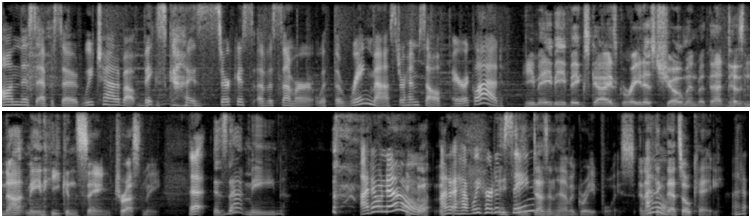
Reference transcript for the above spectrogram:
On this episode, we chat about Big Sky's circus of a summer with the ringmaster himself, Eric Ladd. He may be Big Sky's greatest showman, but that does not mean he can sing. Trust me. Uh, Is that mean? I don't know. I don't, have we heard him He, sing? he doesn't have a great voice, and I think Oh. that's okay. I don't.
